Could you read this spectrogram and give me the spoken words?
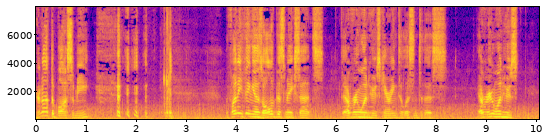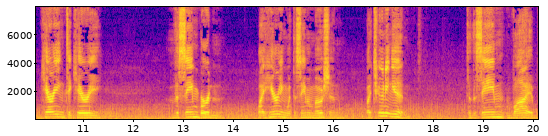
You're not the boss of me. the funny thing is, all of this makes sense to everyone who's caring to listen to this, everyone who's caring to carry the same burden by hearing with the same emotion, by tuning in to the same vibe,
